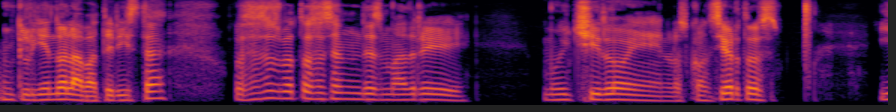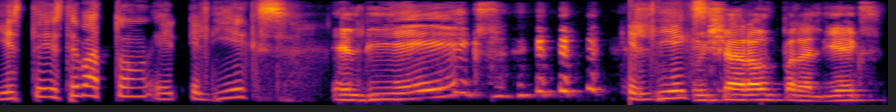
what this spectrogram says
incluyendo la baterista. O sea, esos vatos hacen un desmadre muy chido en los conciertos. Y este, este vato, el, el DX, El DX. el Un DX, shout out para el DX.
